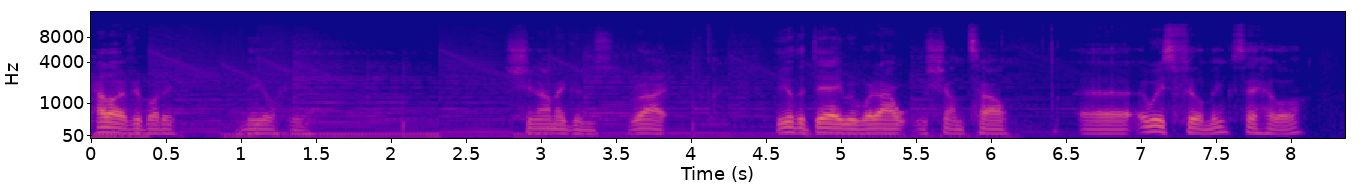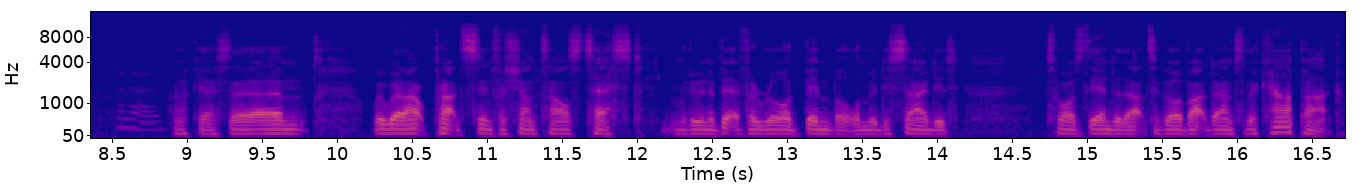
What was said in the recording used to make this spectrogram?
Hello everybody, Neil here. Shenanigans, right. The other day we were out with Chantal, uh, who is filming, say hello. Hello. Okay, so um, we were out practicing for Chantal's test. We're doing a bit of a road bimble and we decided towards the end of that to go back down to the car park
